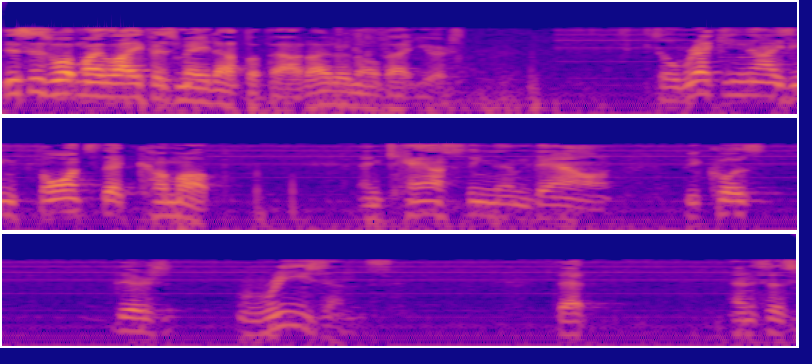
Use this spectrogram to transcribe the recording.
This is what my life is made up about. I don't know about yours. So, recognizing thoughts that come up and casting them down because there's reasons that, and it says,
